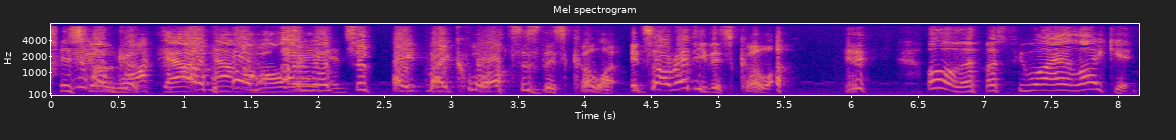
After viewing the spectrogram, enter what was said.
Sisko walked out down the I, hallway. I want and- to paint my quarters this color. It's already this color. oh, that must be why I like it.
